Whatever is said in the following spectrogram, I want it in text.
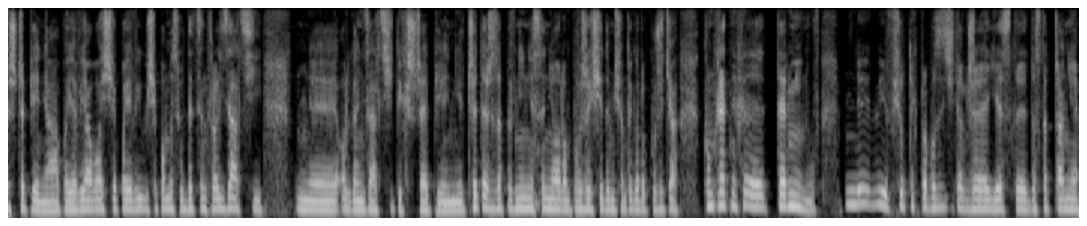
szczepienia. Pojawiało się, pojawiły się pomysły decentralizacji organizacji tych szczepień, czy też zapewnienia zapewnienie seniorom powyżej 70 roku życia konkretnych e, terminów. E, wśród tych propozycji także jest e, dostarczanie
